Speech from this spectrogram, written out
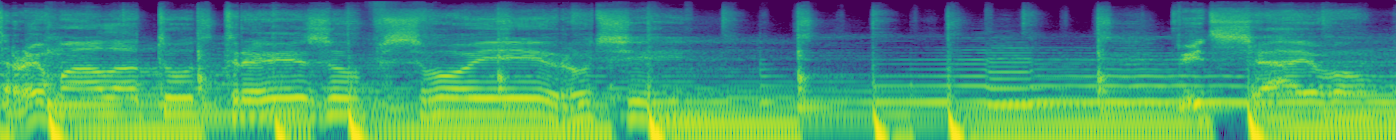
Тримала тут тризуб в своїй руці, під сяйвом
